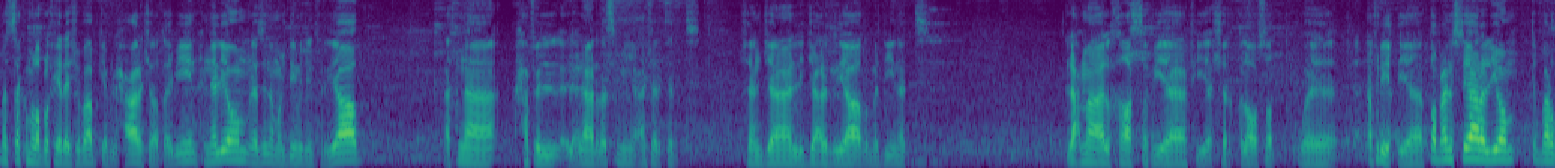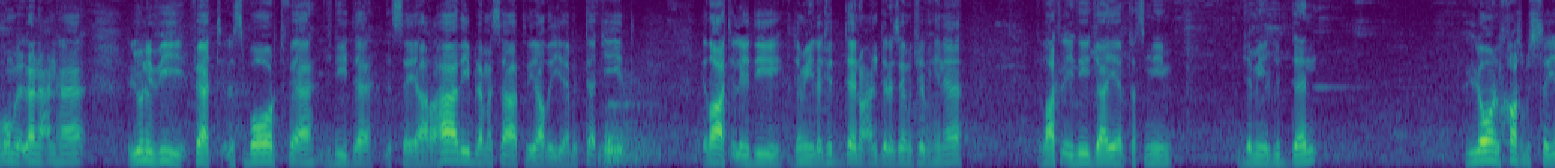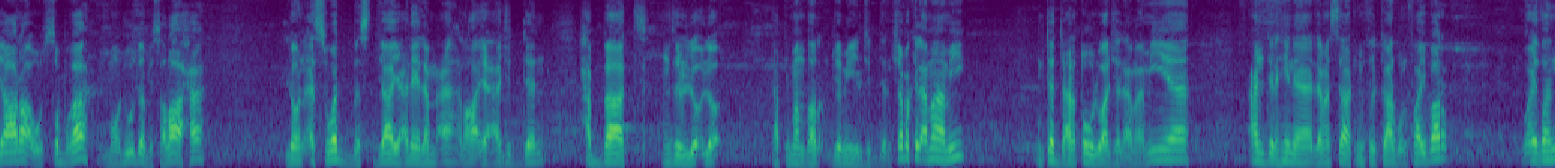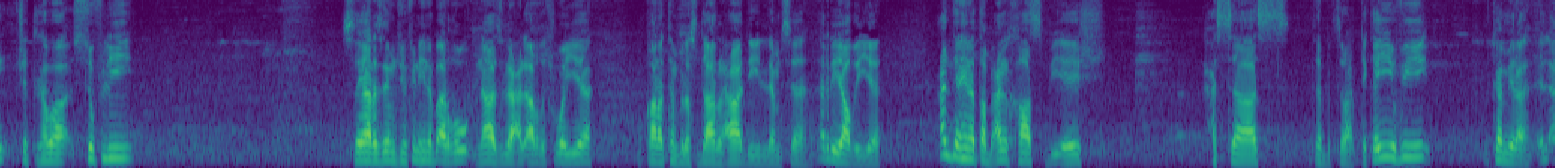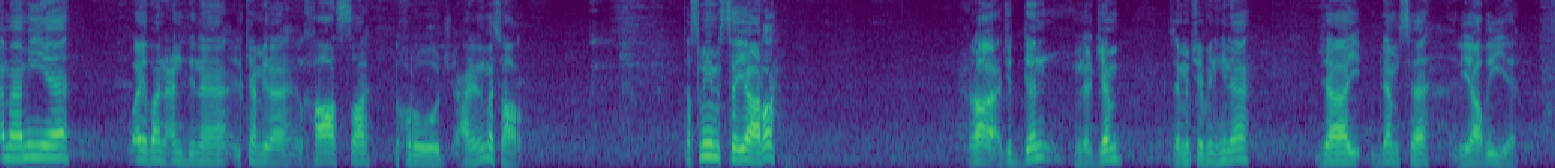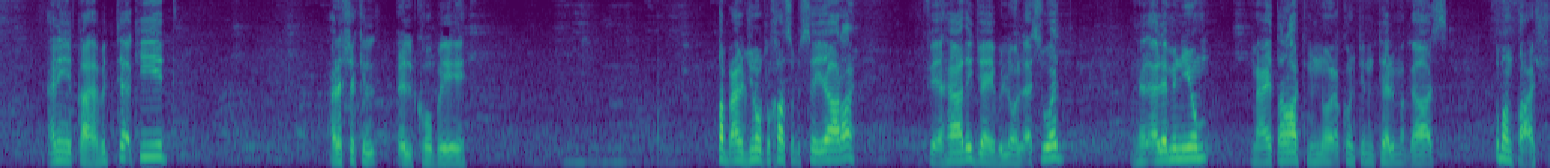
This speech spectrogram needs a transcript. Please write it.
مساكم الله بالخير يا شباب كيف الحال؟ إن شاء الله طيبين. إحنا اليوم لازلنا موجودين مدينه الرياض أثناء حفل الإعلان الرسمي عن شركة شنجان لجعل الرياض مدينه الأعمال الخاصة فيها في الشرق الأوسط وأفريقيا. طبعا السيارة اليوم برضو الإعلان عنها اليونيفي فئة ال Sport فئة جديدة للسيارة هذه بلمسات رياضية. بالتأكيد إضاءة LED جميلة جدا وعندنا زي ما تشوف هنا إضاءة LED جاية بتصميم جميل جدا. اللون الخاص بالسيارة أو الصبغة الموجوده بصراحه لون أسود بس جاي عليه لمعة رائعة جدا. حبات مثل اللؤلؤ تعطي منظر جميل جدا. الشبك الأمامي ممتد على طول الواجهه الأمامية. عندنا هنا لمسات مثل carbon fiber. وأيضا مشتت الهواء السفلي السيارة زي ما شايفين هنا برضه نازلة على الأرض شوية مقارنة بالإصدار العادي اللمسة الرياضية. عندنا هنا طبعا الخاص بإيش؟ حساس. ثبت سرعه تكيفي الكاميرا الأمامية وأيضا عندنا الكاميرا الخاصة للخروج عن المسار. تصميم السيارة رائع جدا من الجنب. زي ما شايفين هنا جاي بلمسة رياضية أنيقة بالتأكيد على شكل الكوبيه طبعا الجنوط الخاصة بالسيارة في هذه جاية باللون الأسود. من الألمنيوم مع إطارات من نوع كونتيننتال مقاس 18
